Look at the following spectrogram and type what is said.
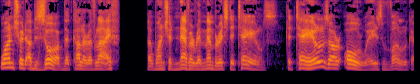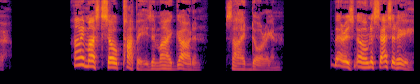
One should absorb the colour of life, but one should never remember its details. Details are always vulgar. "I must sow poppies in my garden," sighed Dorian. "There is no necessity,"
